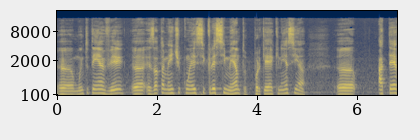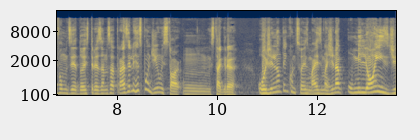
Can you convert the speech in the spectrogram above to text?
ah, muito tem a ver ah, exatamente com esse crescimento. Porque é que nem assim, ó. ah, até, vamos dizer, dois, três anos atrás, ele respondia um, store, um Instagram. Hoje ele não tem condições Não mais. tem. Imagina o milhões de,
